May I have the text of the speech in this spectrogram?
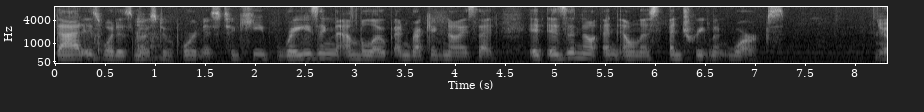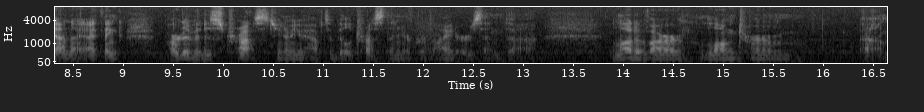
that is what is most important is to keep raising the envelope and recognize that it is an, an illness and treatment works. Yeah, and I, I think part of it is trust. You know, you have to build trust in your providers, and uh, a lot of our long-term um,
